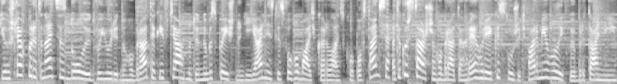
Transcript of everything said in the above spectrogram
Його шлях перетинається з долею двоюрідного брата, який втягнутий у небезпечну діяльність для свого батька ірландського повстанця, а також старшого брата Грегорі, який служить в армії Великої Британії.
